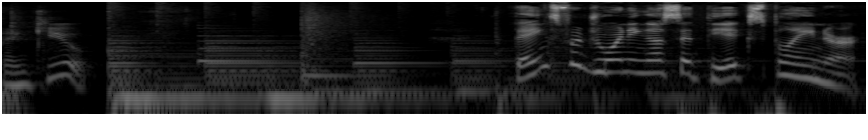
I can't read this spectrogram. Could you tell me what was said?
Thank you. Thanks for joining us at The Explainer.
